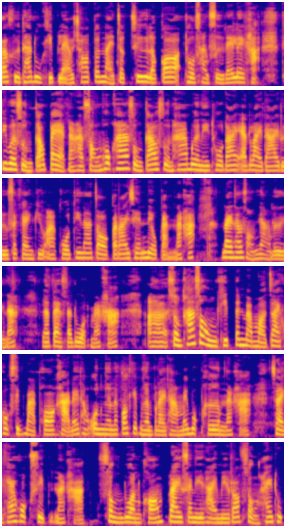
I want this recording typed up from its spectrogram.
ก็คือถ้าดูคลิปแล้วชอบต้นไหนจดชื่อ แล้วก็โทรสั่งซื้อได้เลยค่ะ ที่เบอร์ 098 นะคะ 2650905 เบอร์นี้โทรได้ add ไลน์ได้หรือสแกน QR code ที่หน้าจอก็ได้เช่นเดียวกันนะคะ ได้ทั้งสองอย่างเลยนะ แล้วแต่สะดวกนะคะอ่าส่วนค่าส่งคิดเป็นแบบเหมาจ่าย 60 บาทพอค่ะ ได้ทั้งโอนเงินแล้วก็เก็บเงินปลายทางไม่บวกเพิ่มนะคะจ่ายแค่ 60 นะคะส่งด่วนของไปรษณีย์ไทยมีรอบส่งให้ทุก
